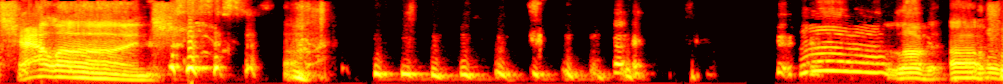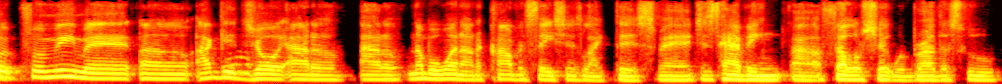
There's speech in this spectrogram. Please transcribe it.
Challenge. Love it. Uh, for for me, man, uh, I get joy out of out of number one out of conversations like this, man. Just having uh, fellowship with brothers who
